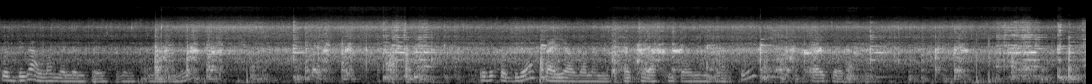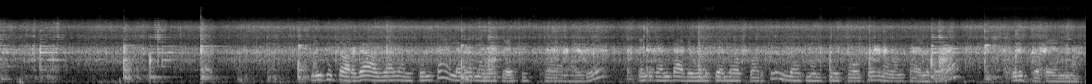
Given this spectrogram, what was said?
కొద్దిగా అల్లం వెల్లుల్లి పేస్ట్ వేసుకున్నాను ఇది కొద్దిగా ఫ్రై అవ్వాలన్నమాట. పచ్చి వాసన పోయినంత వరకు ఫ్రై చేస్తాను. మనకి త్వరగా అవ్వాలనుకుంటే ఇలాగే మనం చేసేసుకోవాలండి. ఎందుకంటే అది ఉడికే లోపు వరకు ఈ లోపు మనకి పోపు ములంకాయలు కూడా ఉడికిపోతాయి అన్నమాట.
